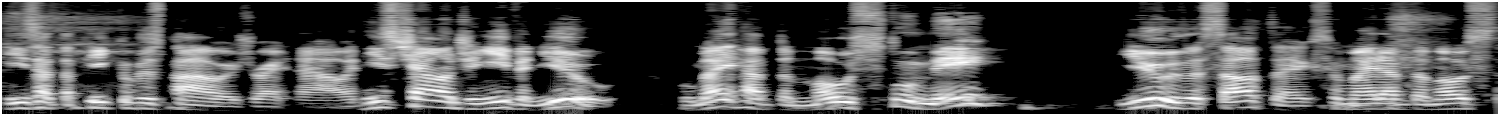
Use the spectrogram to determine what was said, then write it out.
he's at the peak of his powers right now, and he's challenging even you, who might have the most. Who me? You, the Celtics, who might have the most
